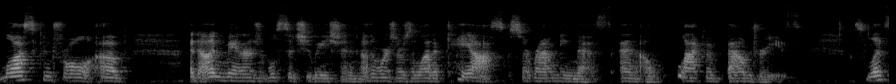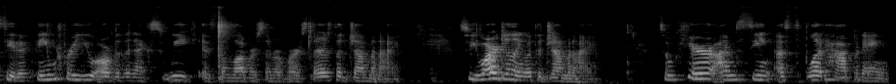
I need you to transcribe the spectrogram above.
lost control of an unmanageable situation. In other words, there's a lot of chaos surrounding this and a lack of boundaries. So let's see, the theme for you over the next week is the lovers in reverse. There's the Gemini. So you are dealing with a Gemini. So here I'm seeing a split happening.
